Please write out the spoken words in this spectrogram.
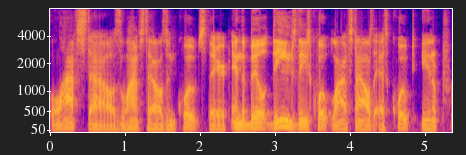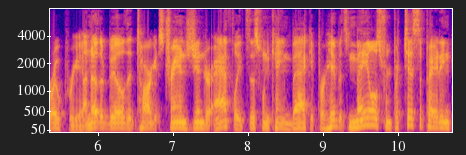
lifestyles. Lifestyles in quotes there. And the bill deems these quote lifestyles as quote, inappropriate. Another bill that targets transgender athletes, this one came back. It prohibits males from participating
